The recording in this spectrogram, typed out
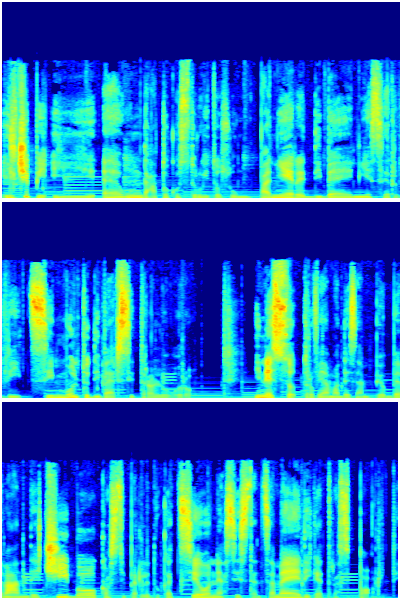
Il CPI è un dato costruito su un paniere di beni e servizi molto diversi tra loro. In esso troviamo ad esempio bevande e cibo, costi per l'educazione, assistenza medica e trasporti.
